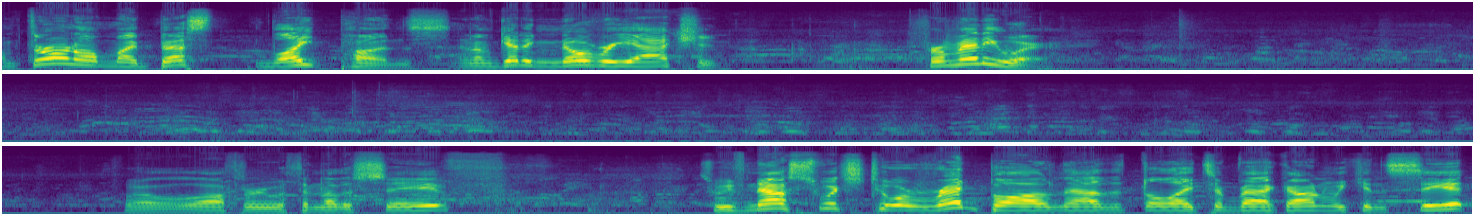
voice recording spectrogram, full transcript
I'm throwing out my best light puns, and I'm getting no reaction from anywhere. Well, Lothry with another save. So we've now switched to a red ball now that the lights are back on. We can see it.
